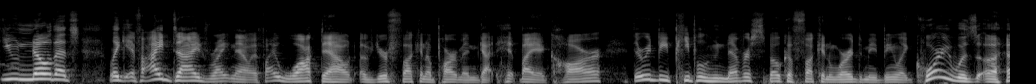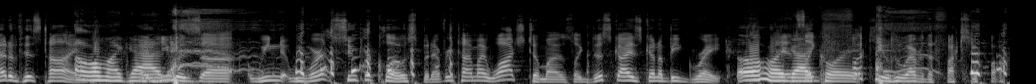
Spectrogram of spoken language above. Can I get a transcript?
You know that's like if I died right now, if I walked out of your fucking apartment and got hit by a car, there would be people who never spoke a fucking word to me being like, Corey was ahead of his time. Oh my god. And he was uh we we weren't super close, but every time I watched him, I was like, this guy's gonna be great. oh my And god, it's like Corey. fuck you, whoever the fuck you are.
